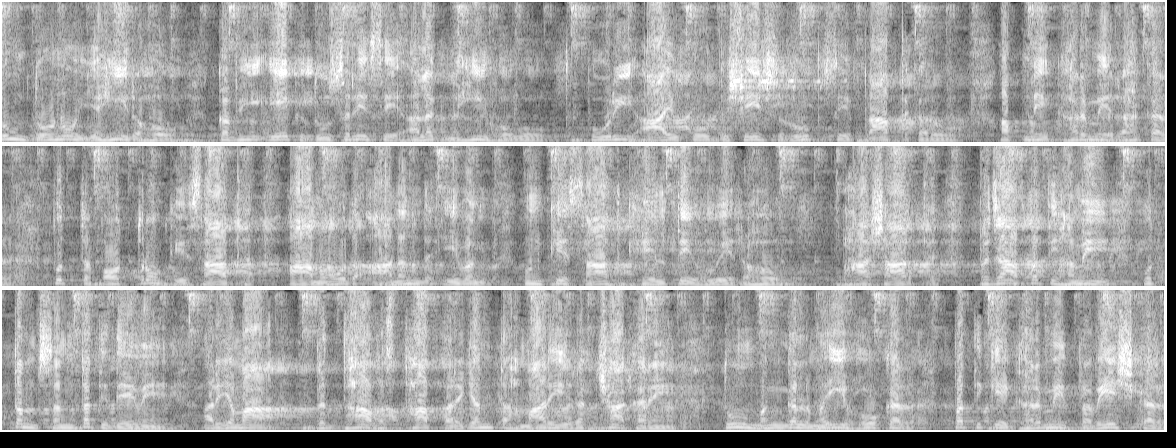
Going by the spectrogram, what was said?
तुम दोनों यहीं रहो, कभी एक दूसरे से अलग नहीं होवो। पूरी आयु को विशेष रूप से प्राप्त करो। अपने घर में रहकर पुत्र पौत्रों के साथ आमोद, आनंद एवं उनके साथ खेलते हुए रहो। भाषार्थ, प्रजापति हमें उत्तम संतति देवें। अर्यमा, वृद्धावस्था पर्यंत हमारी रक्षा करें। तू मंगलमयी होकर पति के घर में प्रवेश कर,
